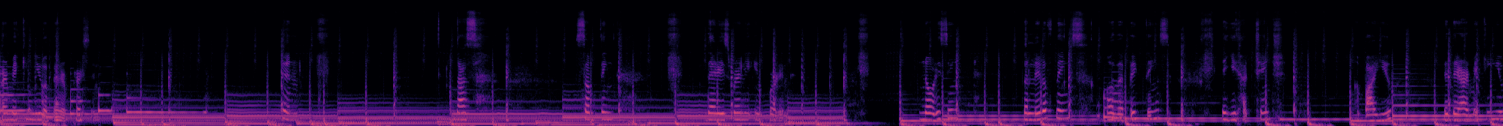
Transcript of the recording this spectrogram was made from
are making you a better person. And that's something that is really important. Noticing the little things or the big things that you have changed about you, that they are making you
